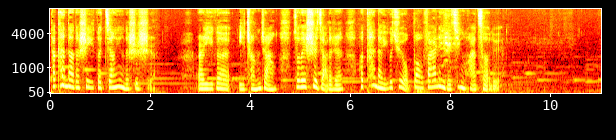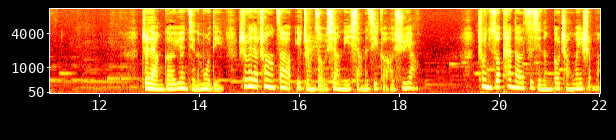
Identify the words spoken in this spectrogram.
他看到的是一个僵硬的事实。而一个以成长作为视角的人，会看到一个具有爆发力的进化策略。这两个愿景的目的是为了创造一种走向理想的饥渴和需要。处女座看到了自己能够成为什么，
